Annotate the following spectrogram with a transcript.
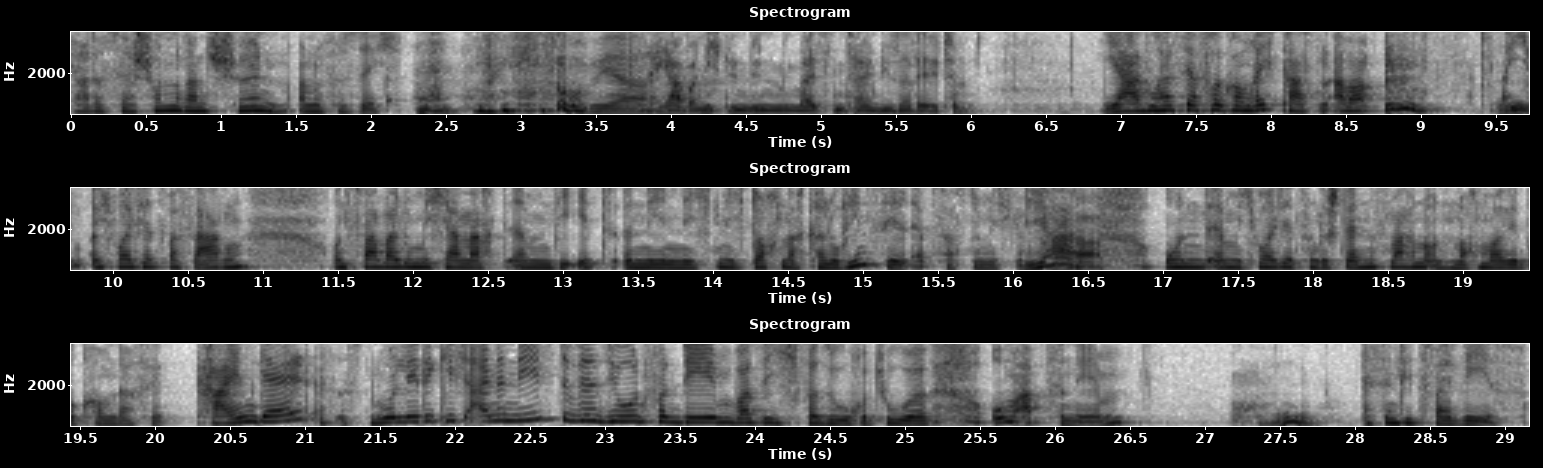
Ja, das wäre schon ganz schön an und für sich, wenn es so wäre. Naja, aber nicht in den meisten Teilen dieser Welt. Ja, du hast ja vollkommen recht, Carsten, aber ich, ich wollte jetzt was sagen. Und zwar, weil du mich ja nach ähm, Diät, äh, nee, nicht, nicht doch nach Kalorienzähl-Apps hast du mich gefragt. Ja. Und ähm, ich wollte jetzt ein Geständnis machen und nochmal, wir bekommen dafür kein Geld. Es ist nur lediglich eine nächste Version von dem, was ich versuche, tue, um abzunehmen. Oh. Es sind die zwei Ws.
